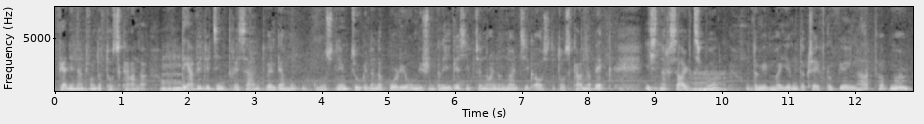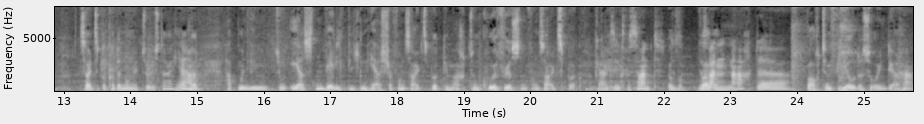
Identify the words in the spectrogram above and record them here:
Ferdinand von der Toskana. Mhm. Und der wird jetzt interessant, weil der musste im Zuge der Napoleonischen Kriege 1799 aus der Toskana weg, ist nach Salzburg und damit man irgendein Geschäft für ihn hat, hat man Salzburg hat er noch nicht zu Österreich ja. gehört, hat man ihn zum ersten weltlichen Herrscher von Salzburg gemacht, zum Kurfürsten von Salzburg. Ganz interessant. Das, das war, war, nach der... War 1804 oder so in der... Aha.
